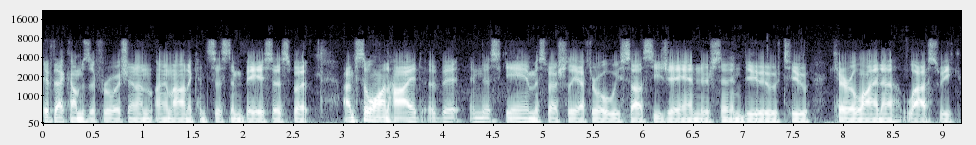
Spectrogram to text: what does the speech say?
if that comes to fruition on, on, a consistent basis. But I'm still on Hyde a bit in this game, especially after what we saw C.J. Anderson do to Carolina last week.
